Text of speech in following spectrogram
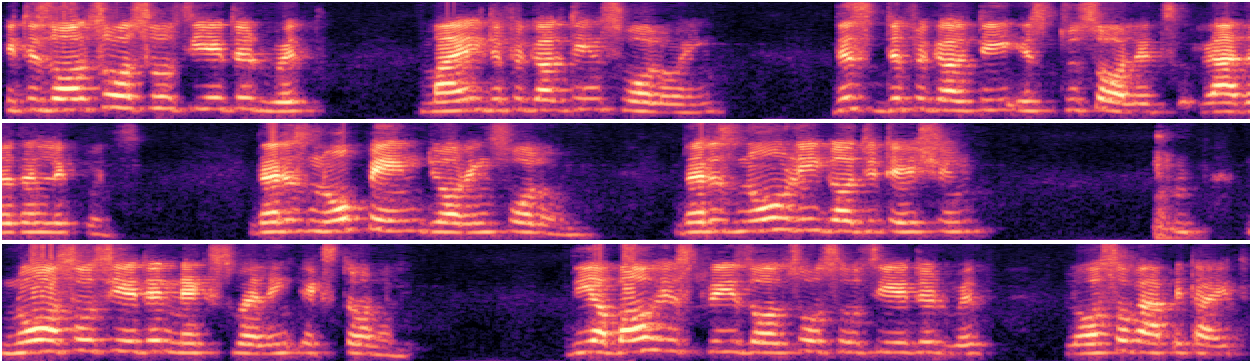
It is also associated with mild difficulty in swallowing. This difficulty is to solids rather than liquids. There is no pain during swallowing. There is no regurgitation, no associated neck swelling externally. The above history is also associated with loss of appetite,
